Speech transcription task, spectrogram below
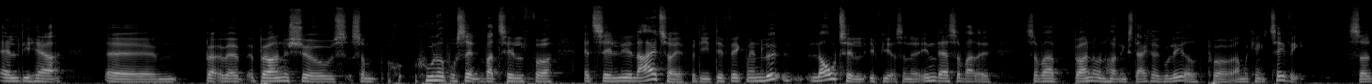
alle de her øh, Øh, børneshows, som 100% var til for at sælge legetøj, fordi det fik man lø- lov til i 80'erne. Inden da, så var, det, så var børneunderholdning stærkt reguleret på amerikansk tv. Så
